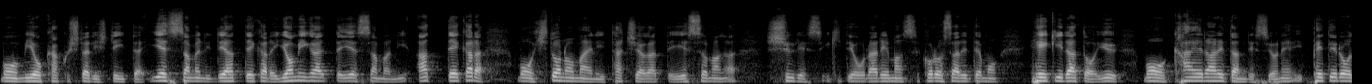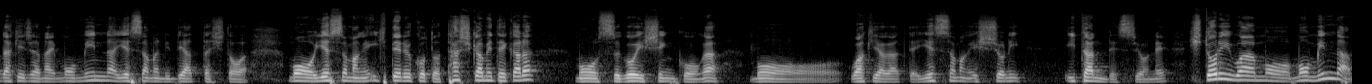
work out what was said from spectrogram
もう身を隠したりしていた。イエス様に出会ってからよみがえってイエス様に会ってからもう人の前に立ち上がってイエス様が主です。生きておられます。殺されても平気だというもう変えられたんですよね。ペテロだけじゃない。もうみんなイエス様に出会った人は。もうイエス様が生きていることを確かめてからもうすごい信仰がもう湧き上がってイエス様が一緒にいたんですよね。一人はもうもうみんな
